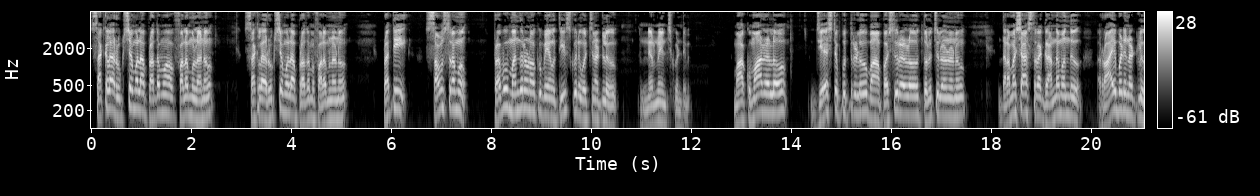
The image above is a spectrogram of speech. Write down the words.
సకల వృక్షముల ప్రథమ ఫలములను సకల వృక్షముల ప్రథమ ఫలములను ప్రతి సంవత్సరము ప్రభు మందిరంలోకి మేము తీసుకుని వచ్చినట్లు నిర్ణయించుకుంటుంది మా కుమారులలో జ్యేష్ఠపుత్రులు మా పశువులలో తొలుచులను ధర్మశాస్త్ర గ్రంథమందు రాయబడినట్లు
